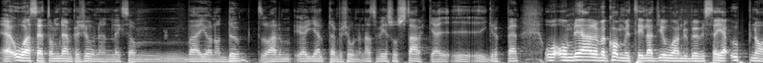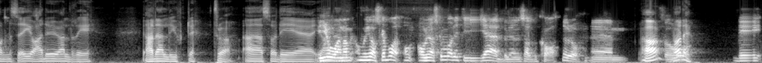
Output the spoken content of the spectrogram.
Eh, oavsett om den personen liksom börjar göra något dumt så hade jag hjälpt den personen. Alltså vi är så starka i, i, i gruppen. Och om det hade kommit till att Johan du behöver säga upp någon så jag hade ju aldrig jag hade aldrig gjort det, tror jag. Alltså det... Johan, hade... om, jag ska vara, om, om jag ska vara lite djävulens advokat nu då. Um, ja, var det. det.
